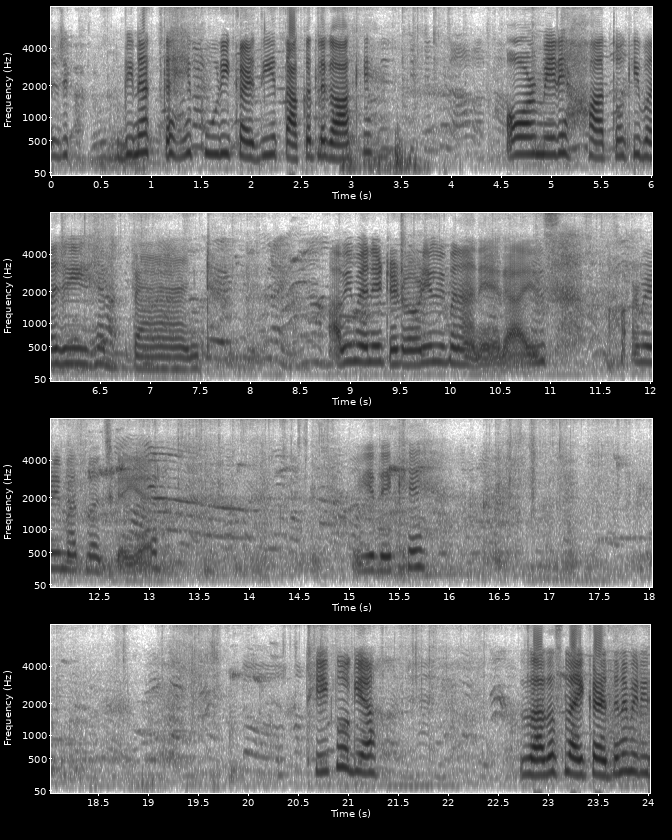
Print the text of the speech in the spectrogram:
बिना कहे पूरी कर दी है ताकत लगा के। और मेरे हाथों की बज गई है बैंड। अभी मैंने ट्यूटोरियल भी बनाने हैं गाइस और मेरी मत बच गई है। ये देखें। ठीक हो गया। ज़्यादा सिलाई कर देना मेरी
